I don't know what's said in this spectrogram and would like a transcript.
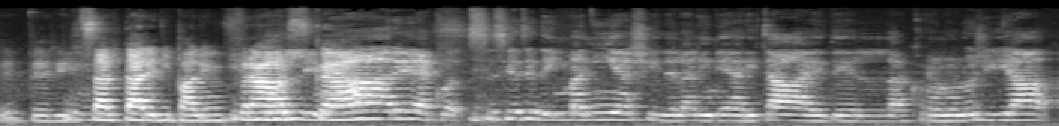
per- per il Mm. saltare di palo in Il frasca. non lineare, ecco, se siete dei maniaci della linearità e della cronologia,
